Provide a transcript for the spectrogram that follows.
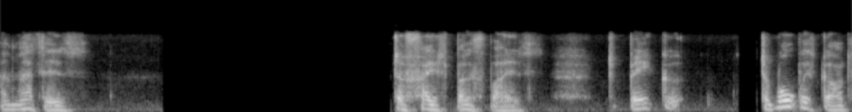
And that is to face both ways, to be good, to walk with God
